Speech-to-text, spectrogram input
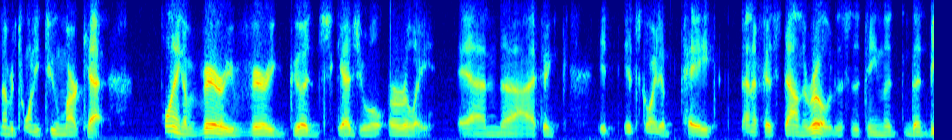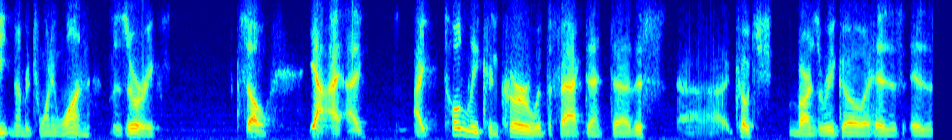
number 22 Marquette, playing a very very good schedule early, and uh, I think it it's going to pay benefits down the road. This is a team that that beat number 21 Missouri, so yeah, I, I I totally concur with the fact that uh, this uh, coach Barnes Arico has has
